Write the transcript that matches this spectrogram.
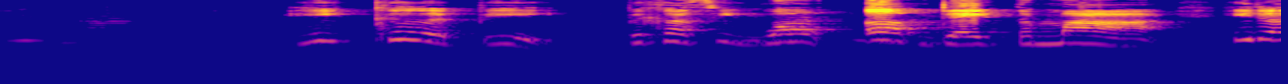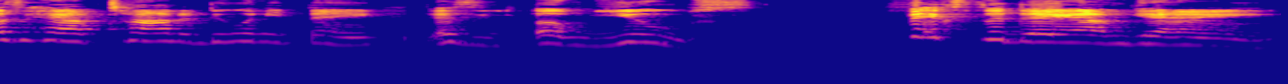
he's not. He could be because he won't update the mod. He doesn't have time to do anything that's of use. Fix the damn game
